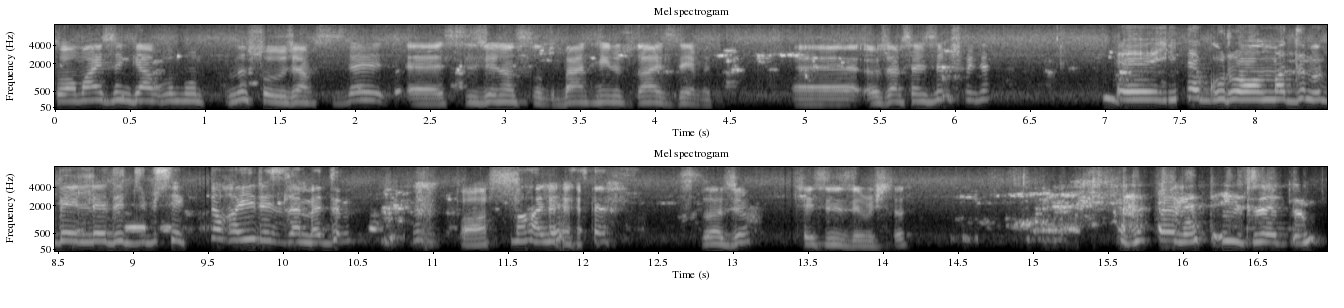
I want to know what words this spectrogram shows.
Promising Young Woman'ı soracağım size. E, sizce nasıldı? Ben henüz daha izleyemedim. E, Özlem sen izlemiş miydin? Ee, yine guru olmadığımı belli edici bir şekilde hayır izlemedim Pas. maalesef. Sıla'cığım kesin izlemiştir. evet izledim.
